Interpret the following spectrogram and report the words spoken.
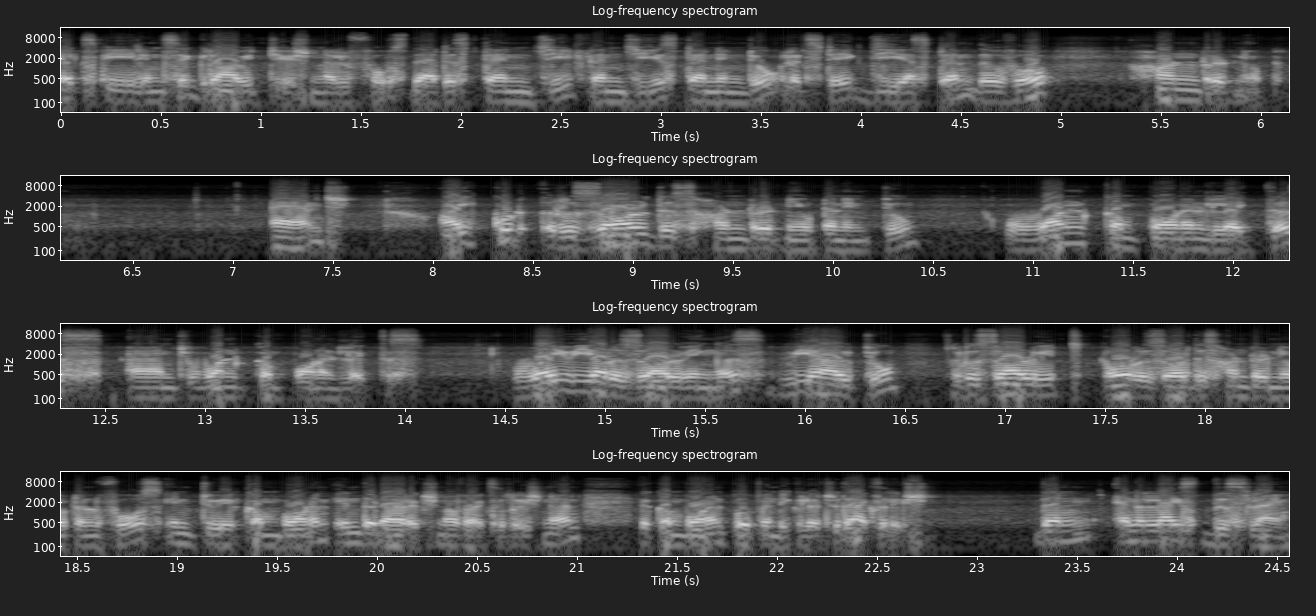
experience a gravitational force that is 10g 10g is 10 into let's take g as 10 therefore 100 newton. And I could resolve this 100 newton into one component like this and one component like this. Why we are resolving is we have to resolve it or resolve this 100 newton force into a component in the direction of acceleration and a component perpendicular to the acceleration. Then analyze this line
